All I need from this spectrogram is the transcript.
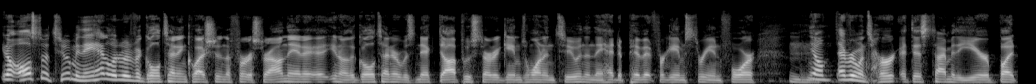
you know, also, too, I mean, they had a little bit of a goaltending question in the first round. They had, a, you know, the goaltender was nicked up who started games one and two, and then they had to pivot for games three and 4 mm-hmm. You know, everyone's hurt at this time of the year. But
